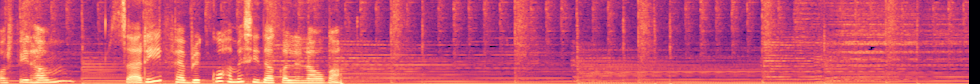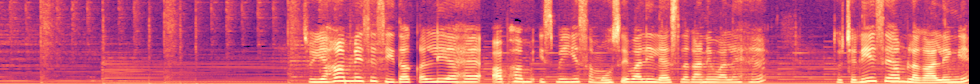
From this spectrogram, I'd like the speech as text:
और फिर हम सारी फैब्रिक को हमें सीधा कर लेना होगा। तो यहाँ हमने इसे सीधा कर लिया है। अब हम इसमें ये समोसे वाली लेस लगाने वाले हैं। तो चलिए इसे हम लगा लेंगे।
